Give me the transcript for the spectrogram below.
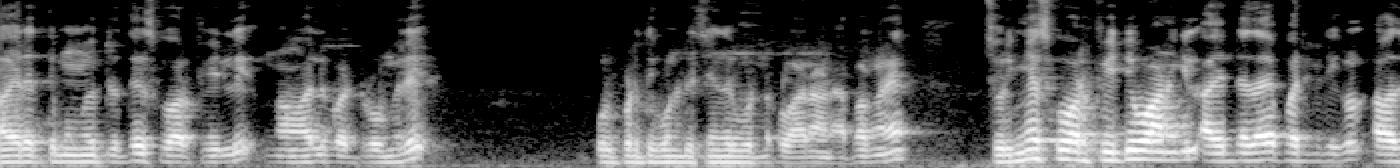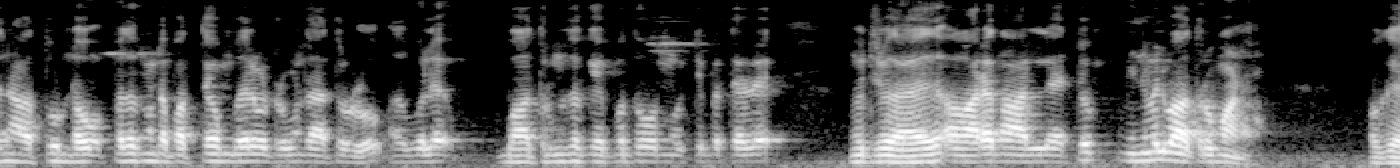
ആയിരത്തി മുന്നൂറ്റി സ്ക്വയർ ഫീറ്റിൽ നാല് ബെഡ്റൂമിൽ ഉൾപ്പെടുത്തിക്കൊണ്ട് ഡിസൈൻ ചെയ്ത വീടിന്റെ പ്ലാനാണ് അപ്പോൾ അങ്ങനെ ചുരുങ്ങിയ സ്ക്വയർ ഫീറ്റ് വേണമെങ്കിൽ അതിന്റെതായ പരിമിതികൾ അതിനകത്തും ഉണ്ടാവും. ഇപ്പോൾ കണ്ട? പത്ത് ഒമ്പത് ബെഡ്റൂമിന്റെ അകത്തുള്ളൂ അതുപോലെ ബാത്റൂംസ് ഒക്കെ ഇപ്പോൾ നൂറ്റി പത്തേഴ് നൂറ്റി ഇരുപത് അതായത് ആറ് നാലിൽ ഏറ്റവും മിനിമൽ ബാത്റൂമാണ് ഓക്കെ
